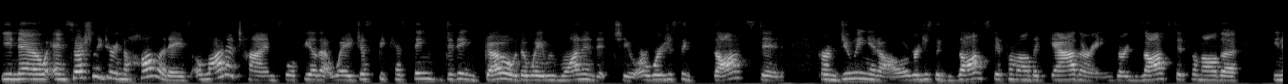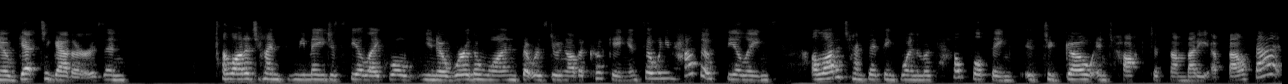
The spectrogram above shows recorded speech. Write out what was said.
You know, and especially during the holidays, a lot of times we'll feel that way just because things didn't go the way we wanted it to, or we're just exhausted from doing it all, or we're just exhausted from all the gatherings, or exhausted from all the, you know, get togethers. And a lot of times we may just feel like, well, you know, we're the ones that was doing all the cooking. And so when you have those feelings, a lot of times I think one of the most helpful things is to go and talk to somebody about that,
